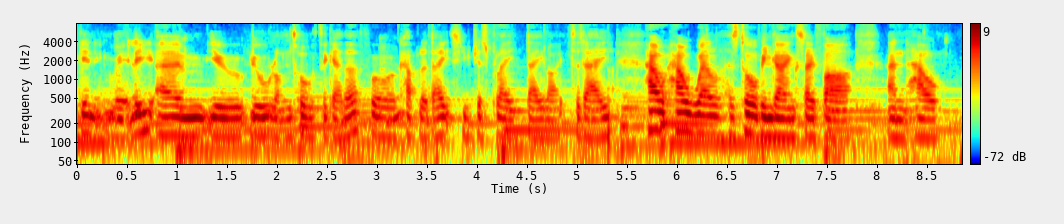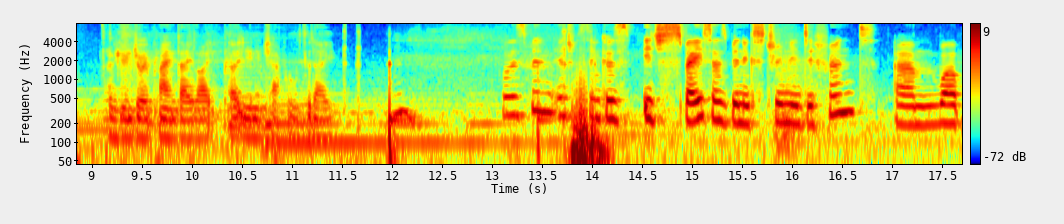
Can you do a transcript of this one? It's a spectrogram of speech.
Beginning, really. Um, you you're all on tour together for a couple of dates. You just played Daylight today. How how well has tour been going so far, and how have you enjoyed playing Daylight at Union Chapel today? Well, it's been interesting because each space has been extremely different. Um, well,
